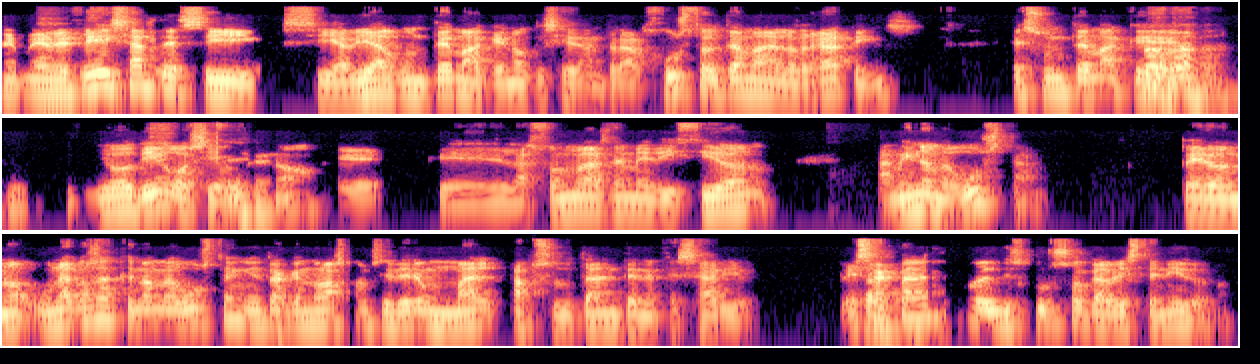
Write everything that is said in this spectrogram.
Me, decíais antes si, si había algún tema que no quisiera entrar. Justo el tema de los ratings es un tema que yo digo siempre, ¿no? Que que las fórmulas de medición a mí no me gustan. Pero no, una cosa es que no me gusten y otra que no las considere un mal absolutamente necesario. Exactamente por el discurso que habéis tenido.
